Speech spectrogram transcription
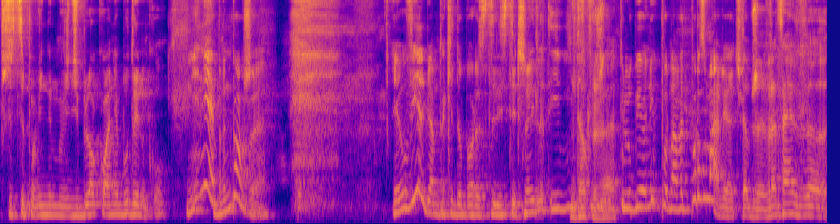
wszyscy powinny mówić bloku, a nie budynku. Nie, nie, broń Boże. Ja uwielbiam takie dobory stylistyczne i, i Dobrze. lubię o nich po, nawet porozmawiać. Dobrze, wracając do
